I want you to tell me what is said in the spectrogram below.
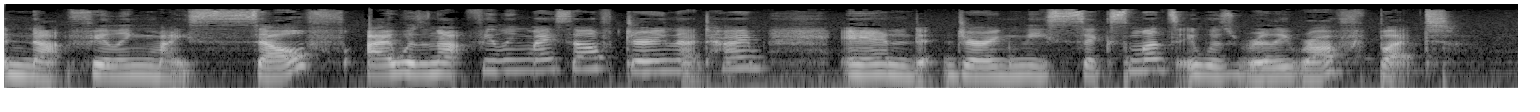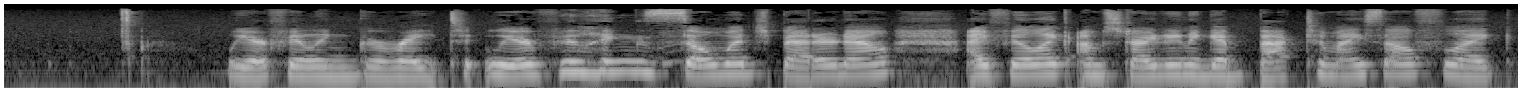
not feeling myself. I was not feeling myself during that time. And during these six months, it was really rough, but we are feeling great. We are feeling so much better now. I feel like I'm starting to get back to myself. Like,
